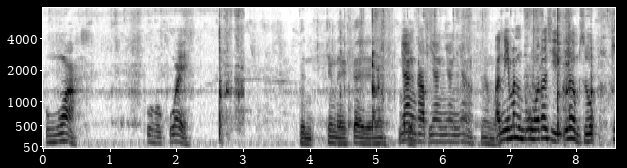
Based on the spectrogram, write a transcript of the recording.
ผู้งัวผู้เขากล้วยเป็นจังไดใกล้เลยนะย่างครับย่างย่างย่างย่างบ่อันนี้มันผู้งัวต้องฉีเริ่มสุกก็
